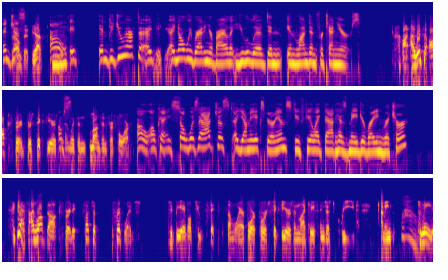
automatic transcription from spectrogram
And Sounds just it, yes. oh, mm-hmm. it. And did you have to? I, I know we read in your bio that you lived in in London for ten years. I, I went to Oxford for six years Oh, and was in London for four. Oh, okay. So was that just a yummy experience? Do you feel like that has made your writing richer? Yes, I loved Oxford. It's such a privilege to be able to sit somewhere for, for six years in my case and just read. I mean, Wow. to me,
